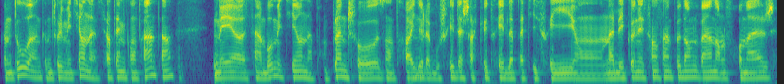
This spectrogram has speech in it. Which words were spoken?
comme tout, hein, comme tous les métiers, on a certaines contraintes, hein, Mais euh, c'est un beau métier, on apprend plein de choses. On travaille de la boucherie, de la charcuterie, de la pâtisserie. On a des connaissances un peu dans le vin, dans le fromage.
